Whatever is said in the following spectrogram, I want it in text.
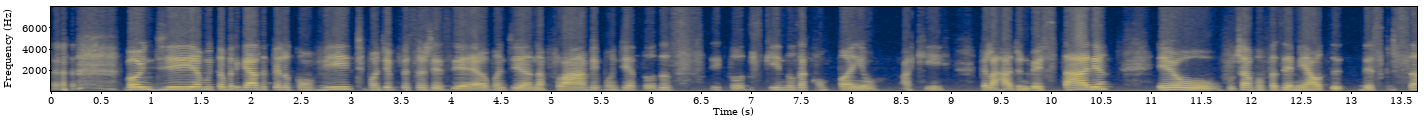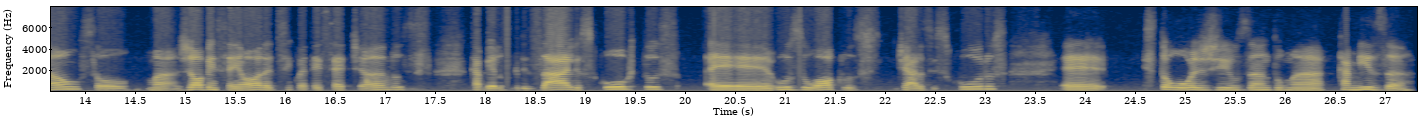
bom dia, muito obrigada pelo convite. Bom dia, professor Gesiel. Bom dia, Ana Flávia. Bom dia a todas e todos que nos acompanham aqui pela Rádio Universitária. Eu já vou fazer minha autodescrição. Sou uma jovem senhora de 57 anos, cabelos grisalhos, curtos, é, uso óculos de aros escuros. É, estou hoje usando uma camisa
